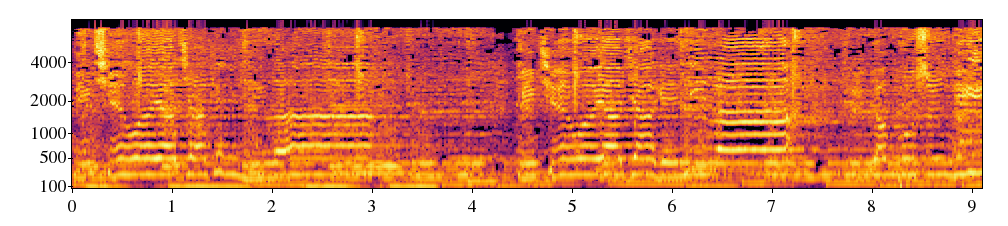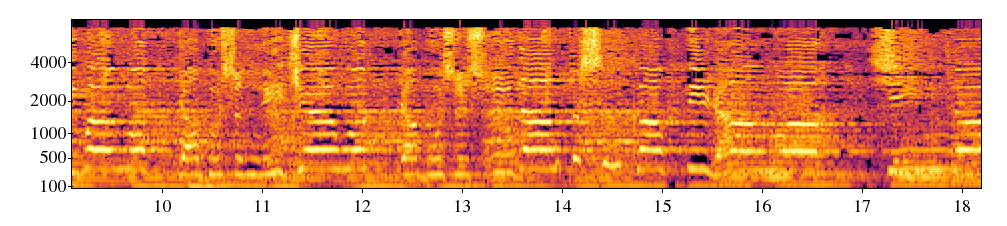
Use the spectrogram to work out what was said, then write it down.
明天我要嫁给你了，明天我要嫁给你了。要不是你问我，要不是你劝我，要不是适当的时候你让我心动。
